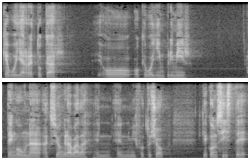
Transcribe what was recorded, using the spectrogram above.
que voy a retocar o, que voy a imprimir, tengo una acción grabada en, mi Photoshop que consiste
